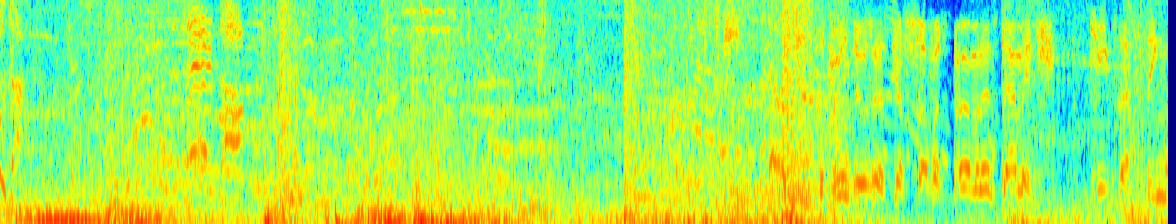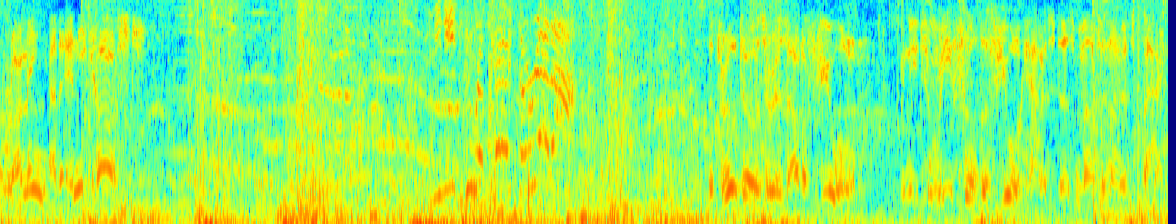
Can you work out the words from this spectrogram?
The. Flares up. The drill dozer has just suffered permanent damage. Keep that thing running at any cost. We need to repair Doretta. The drill dozer is out of fuel. We need to refill the fuel canisters mounted on its back.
